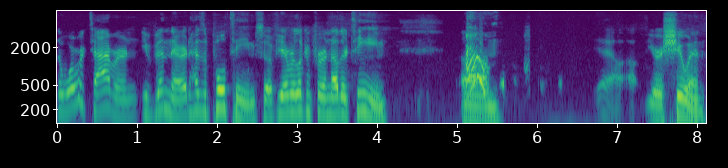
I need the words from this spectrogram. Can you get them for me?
the Warwick Tavern, you've been there. It has a pool team, so if you're ever looking for another team, Oh. um, yeah, uh, you're a shoe in.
